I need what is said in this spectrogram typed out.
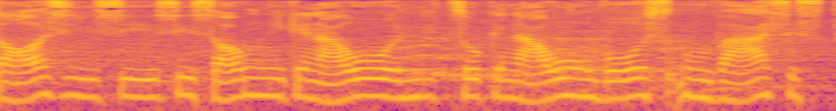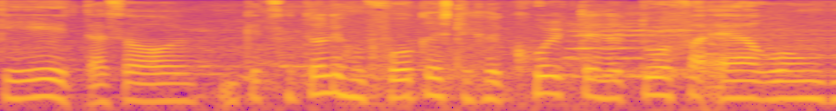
da, sie, sie, sie sagen nicht genau, nicht so genau, um was, um was es geht. Also geht es natürlich um vorchristliche Kulte, Naturverehrung.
